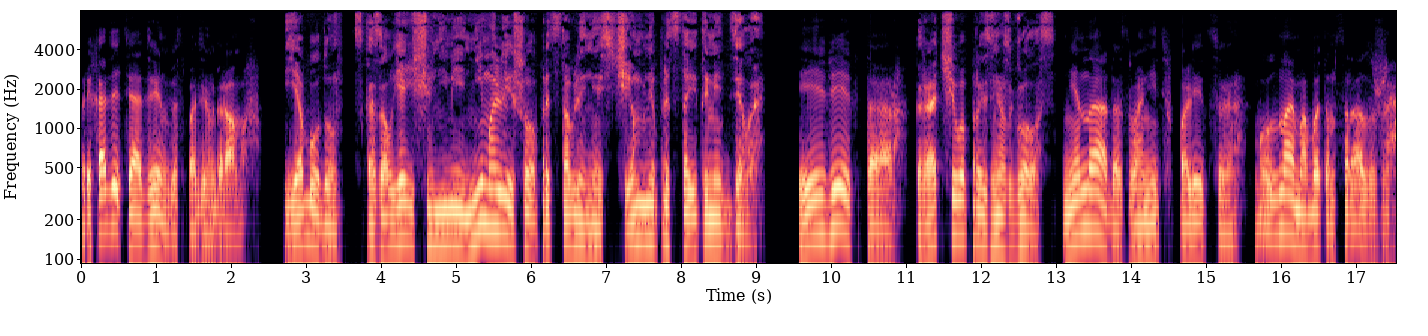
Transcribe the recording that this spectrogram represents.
Приходите один, господин Громов». «Я буду», — сказал я, еще не имея ни малейшего представления, с чем мне предстоит иметь дело. «И Виктор», Кратчево произнес голос. «Не надо звонить в полицию. Мы узнаем об этом сразу же.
